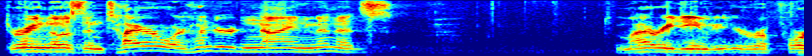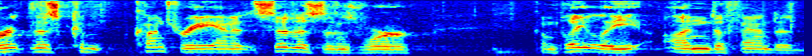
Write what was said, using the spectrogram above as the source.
During those entire 109 minutes, to my reading of your report, this country and its citizens were completely undefended.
